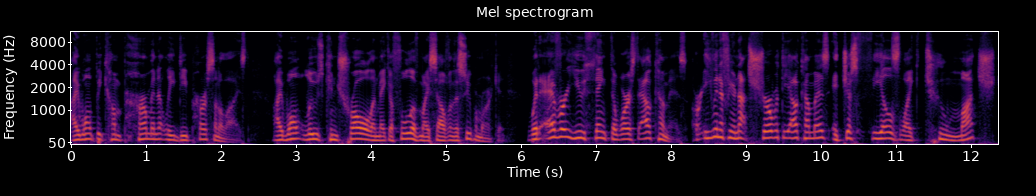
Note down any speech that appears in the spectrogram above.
I won't become permanently depersonalized. I won't lose control and make a fool of myself in the supermarket. Whatever you think the worst outcome is, or even if you're not sure what the outcome is, it just feels like too much.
